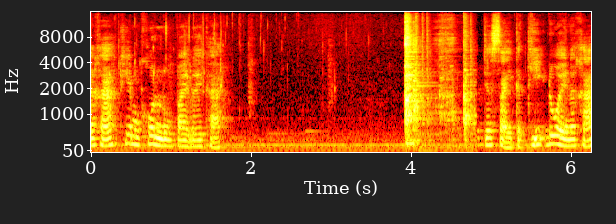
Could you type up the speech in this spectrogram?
นะคะ เข้มข้นลงไปเลยค่ะ จะใส่กะทิด้วยนะคะ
